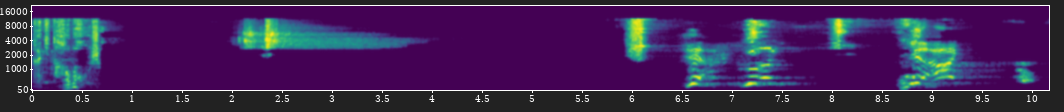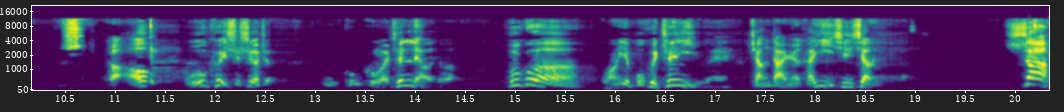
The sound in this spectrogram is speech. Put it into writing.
赶紧逃吧皇上。好，不愧是摄政，武功果真了得。不过，王爷不会真以为张大人还一心向你。杀！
